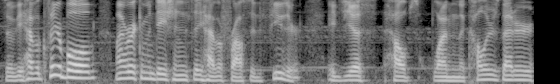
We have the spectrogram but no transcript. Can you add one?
So if you have a clear bulb my recommendation is to have a frosted diffuser. It just helps blend the colors better.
